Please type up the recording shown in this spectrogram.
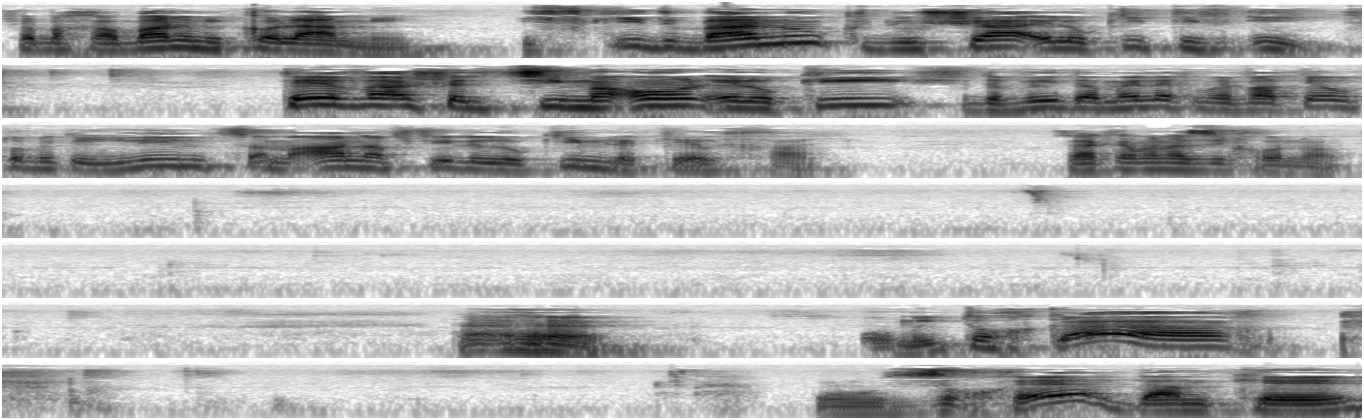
שבחר בנו מכל העמים, הפקיד בנו קדושה אלוקית טבעית, טבע של צמאון אלוקי שדוד המלך מבטא אותו בתהילים, צמאה נפשי לאלוקים לקל חי. זה הכוונה זיכרונות. ומתוך כך הוא זוכר גם כן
